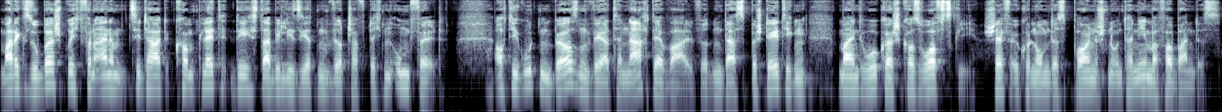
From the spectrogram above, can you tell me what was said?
Marek Suber spricht von einem, Zitat, komplett destabilisierten wirtschaftlichen Umfeld. Auch die guten Börsenwerte nach der Wahl würden das bestätigen, meint Łukasz Kozłowski, Chefökonom des polnischen Unternehmerverbandes.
